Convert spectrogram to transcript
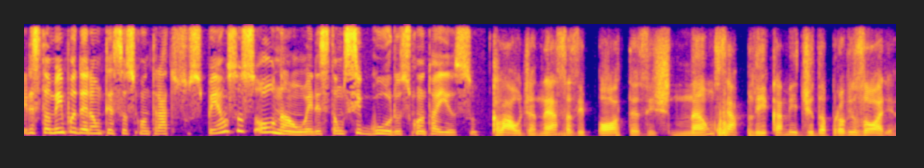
eles também poderão ter seus contratos suspensos ou não? Eles estão seguros quanto a isso? Cláudia, nessas hipóteses não se aplica a medida provisória,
